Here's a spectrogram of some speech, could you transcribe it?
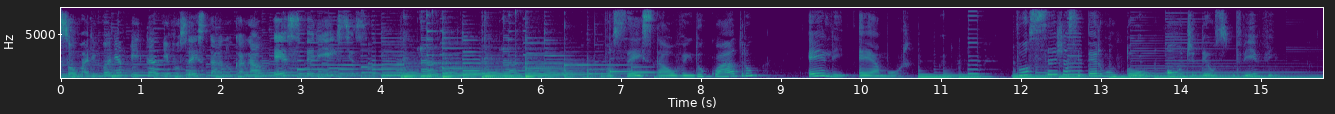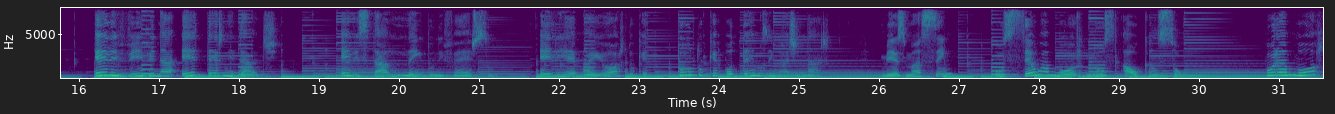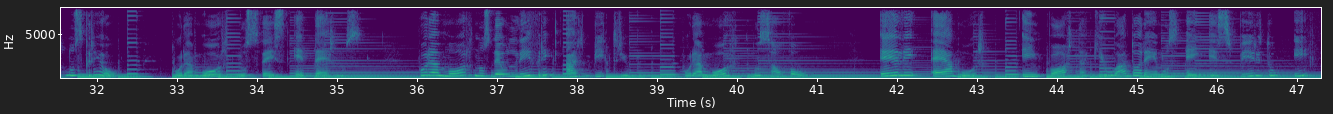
sou Marivânia Pita e você está no canal Experiências. Você está ouvindo o quadro Ele é Amor. Você já se perguntou onde Deus vive? Ele vive na eternidade. Ele está além do universo. Ele é maior do que tudo que podemos imaginar. Mesmo assim, o seu amor nos alcançou. Por amor nos criou. Por amor nos fez eternos. Por amor nos deu livre arbítrio. Por amor nos salvou. Ele é amor e importa que o adoremos em espírito e.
